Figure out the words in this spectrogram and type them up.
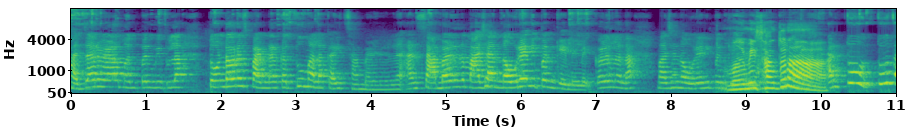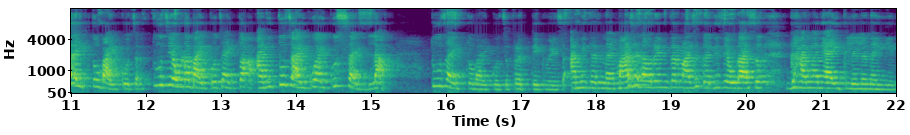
हजार वेळा म्हण पण मी तुला तोंडावरच पाडणार का तू मला काहीच सांभाळलेलं नाही. आणि सांभाळलं तर माझ्या नवऱ्याने पण केलेलं आहे. कळलं ना? माझ्या नवऱ्याने पण मी. सांगतो ना. आणि तू तूच ऐकतो बायकोचा. तूच एवढा बायकोचा ऐकतो आणि तूच ऐकू ऐकू सडला. तूच ऐकतो बायकोचं प्रत्येक वेळेस. आम्ही तर नाही. माझ्या नवऱ्याने तर माझं कधीच एवढं असं घाणवाने ऐकलेलं नाहीये.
